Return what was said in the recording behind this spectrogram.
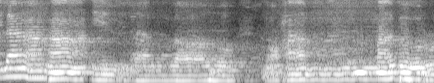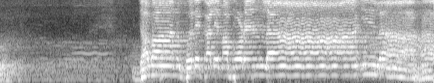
ইলাহা জবান খুলে কালেমা পড়েন, লা ইলাহা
